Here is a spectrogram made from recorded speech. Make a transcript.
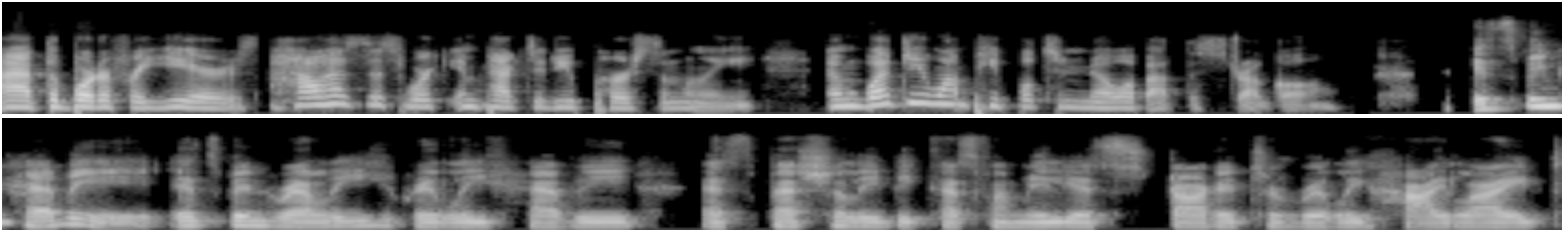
at the border for years. How has this work impacted you personally? And what do you want people to know about the struggle? It's been heavy. It's been really, really heavy, especially because Familia started to really highlight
